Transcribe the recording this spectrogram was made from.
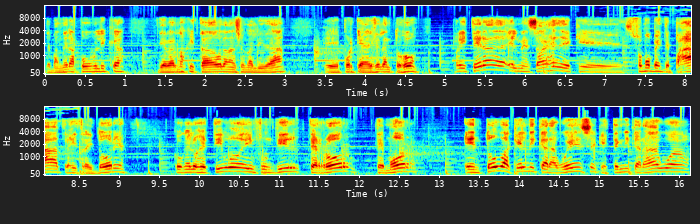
de manera pública de habernos quitado la nacionalidad porque a él se le antojó. Reitera el mensaje de que somos vendepatrias y traidores con el objetivo de infundir terror, temor en todo aquel nicaragüense que esté en Nicaragua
